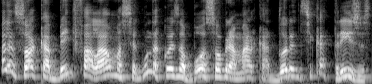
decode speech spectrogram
Olha só, acabei de falar uma segunda coisa boa sobre a marcadora de cicatrizes.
